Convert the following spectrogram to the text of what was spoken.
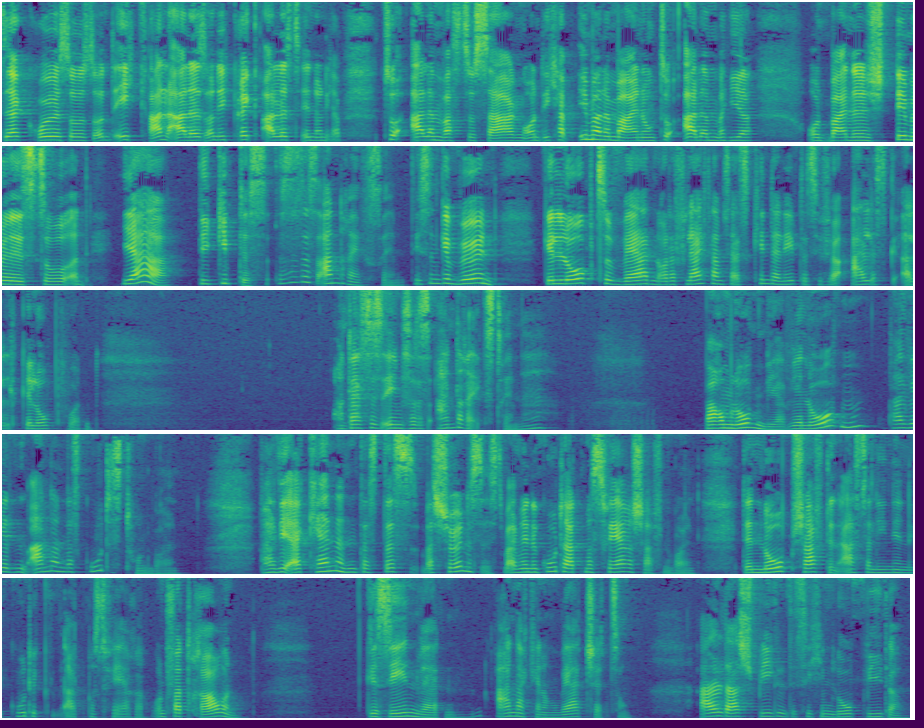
der Größus und ich kann alles und ich krieg alles hin und ich habe zu allem was zu sagen und ich habe immer eine Meinung zu allem hier und meine Stimme ist so und ja, die gibt es. Das ist das andere Extrem. Die sind gewöhnt, gelobt zu werden oder vielleicht haben sie als Kind erlebt, dass sie für alles gelobt wurden. Und das ist eben so das andere Extrem. Ne? Warum loben wir? Wir loben, weil wir dem anderen was Gutes tun wollen. Weil wir erkennen, dass das was Schönes ist, weil wir eine gute Atmosphäre schaffen wollen. Denn Lob schafft in erster Linie eine gute Atmosphäre und Vertrauen, gesehen werden, Anerkennung, Wertschätzung. All das spiegelte sich im Lob wieder.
